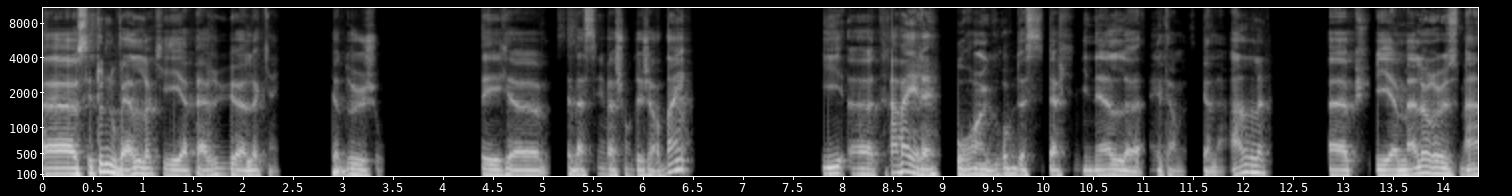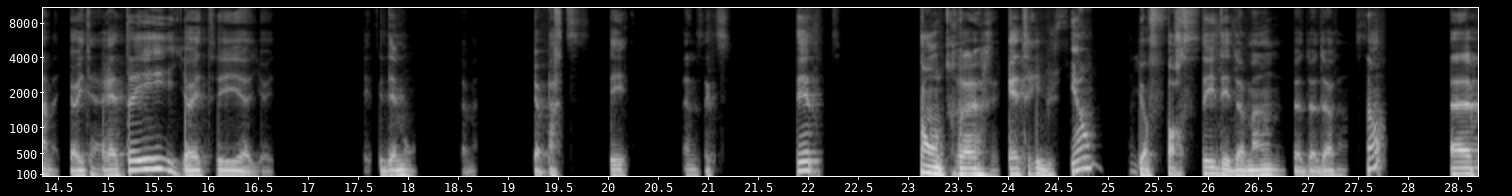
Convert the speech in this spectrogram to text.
euh, c'est une nouvelle qui est apparue euh, le 15, il y a deux jours. C'est euh, Sébastien Vachon Desjardins qui travaillerait pour un groupe de cybercriminels international. Puis malheureusement, ben, il a été arrêté, il a été, il a démontré qu'il a participé à certaines activités contre rétribution. Il a forcé des demandes de rançon. Euh,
